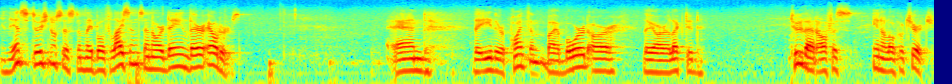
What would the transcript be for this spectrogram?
In the institutional system, they both license and ordain their elders. And they either appoint them by a board or they are elected to that office in a local church.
